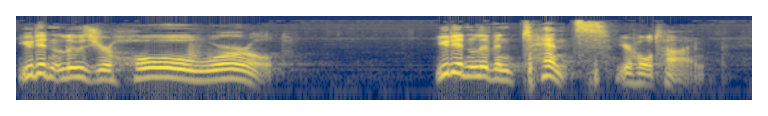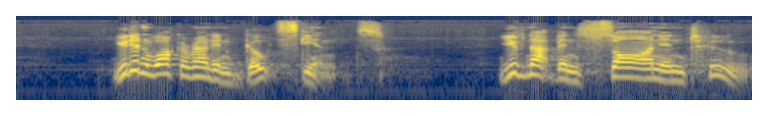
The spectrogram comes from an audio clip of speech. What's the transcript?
You didn't lose your whole world. You didn't live in tents your whole time. You didn't walk around in goat skins. You've not been sawn in two.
